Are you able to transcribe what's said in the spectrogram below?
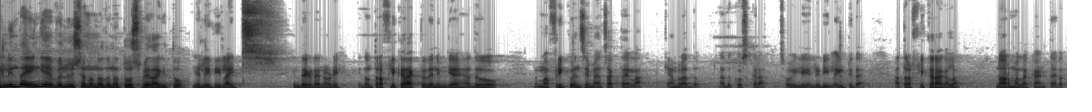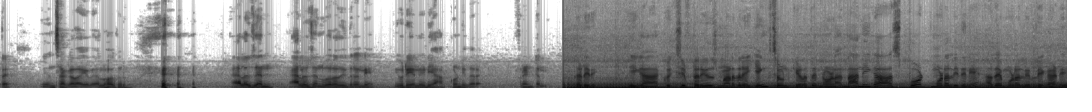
ಇಲ್ಲಿಂದ ಹೆಂಗೆ ಎವಲ್ಯೂಷನ್ ಅನ್ನೋದನ್ನ ತೋರಿಸ್ಬೇಕಾಗಿತ್ತು. ಎಲ್ ಇ ಡಿ ಲೈಟ್ಸ್ ಹಿಂದೆಗಡೆ ನೋಡಿ, ಇದೊಂಥರ ಫ್ಲಿಕರ್ ಆಗ್ತದೆ ನಿಮಗೆ. ಅದು ನಮ್ಮ ಫ್ರೀಕ್ವೆನ್ಸಿ ಮ್ಯಾಚ್ ಆಗ್ತಾ ಇಲ್ಲ ಕ್ಯಾಮ್ರಾದ್ದು. ಅದಕ್ಕೋಸ್ಕರ ಸೊ ಇಲ್ಲಿ ಎಲ್ ಇ ಡಿ ಲೈಟ್ ಇದೆ. ಆ ಥರ ಫ್ಲಿಕರ್ ಆಗೋಲ್ಲ. ನಾರ್ಮಲಾಗಿ ಕಾಣ್ತಾ ಇರುತ್ತೆ. ಏನು ಸಾಕಾಗಿದೆ ಅಲ್ವಾ ಗುರು? ಆ್ಯಲೋಜನ್ ಆ್ಯಲೋಜನ್ ಬರೋದು ಇದರಲ್ಲಿ ಇವರು ಎಲ್ ಇ ಡಿ ಹಾಕ್ಕೊಂಡಿದ್ದಾರೆ ಫ್ರಂಟಲ್ಲಿ ತಡೀರಿ. ಈಗ ಕ್ವಿಕ್ ಶಿಫ್ಟರ್ ಯೂಸ್ ಮಾಡಿದ್ರೆ ಹೆಂಗೆ ಸೌಂಡ್ ಕೇಳುತ್ತೆ ನೋಡೋಣ. ನಾನೀಗ ಸ್ಪೋರ್ಟ್ ಮಾಡಲ್ ಇದ್ದೀನಿ. ಅದೇ ಮಾಡಲ್ ಇರಲಿ ಗಾಡಿ.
